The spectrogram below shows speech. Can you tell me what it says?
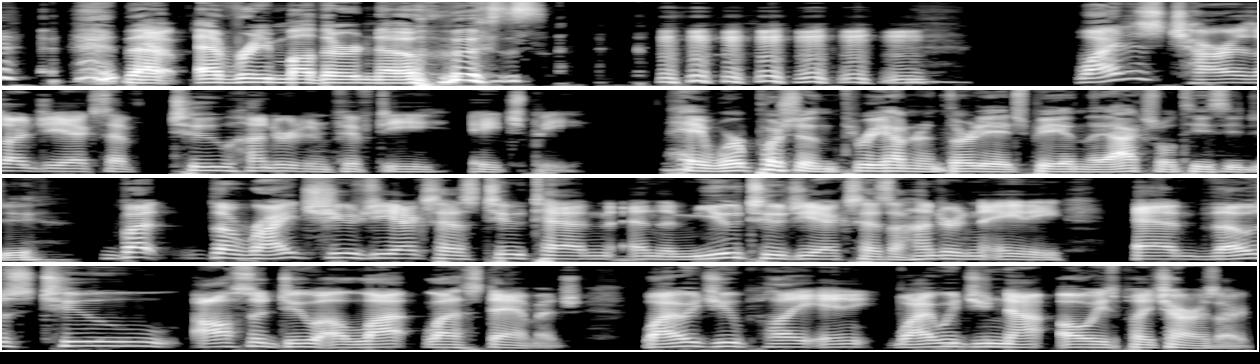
that Yep. every mother knows. Why does Charizard GX have 250 HP? hey, we're pushing 330 HP in the actual TCG. But the Raichu GX has 210 and the Mewtwo GX has 180. And those two also do a lot less damage. Why would you play any? Why would you not always play Charizard?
